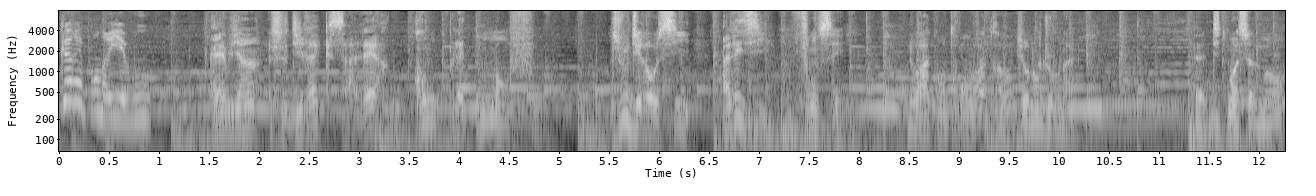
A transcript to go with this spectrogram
que répondriez-vous? Eh bien, je dirais que ça a l'air complètement fou. Je vous dirais aussi, allez-y, foncez. Nous raconterons votre aventure dans le journal. Euh, Dites-moi seulement,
